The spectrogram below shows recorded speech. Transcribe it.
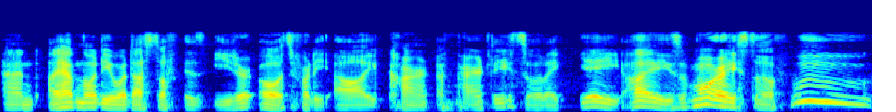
And I have no idea what that stuff is either. Oh, it's for the eye, current apparently. So like, yay, eyes, more eye stuff. Woo!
